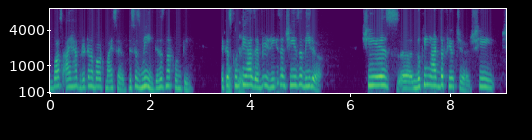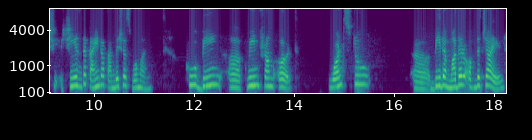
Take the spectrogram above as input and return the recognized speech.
boss, I have written about myself. This is me. This is not Kunti. Because Okay. Kunti has every reason. She is a leader. She is uh, looking at the future. She, she, she is the kind of ambitious woman who, being a queen from earth, wants to uh, be the mother of the child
